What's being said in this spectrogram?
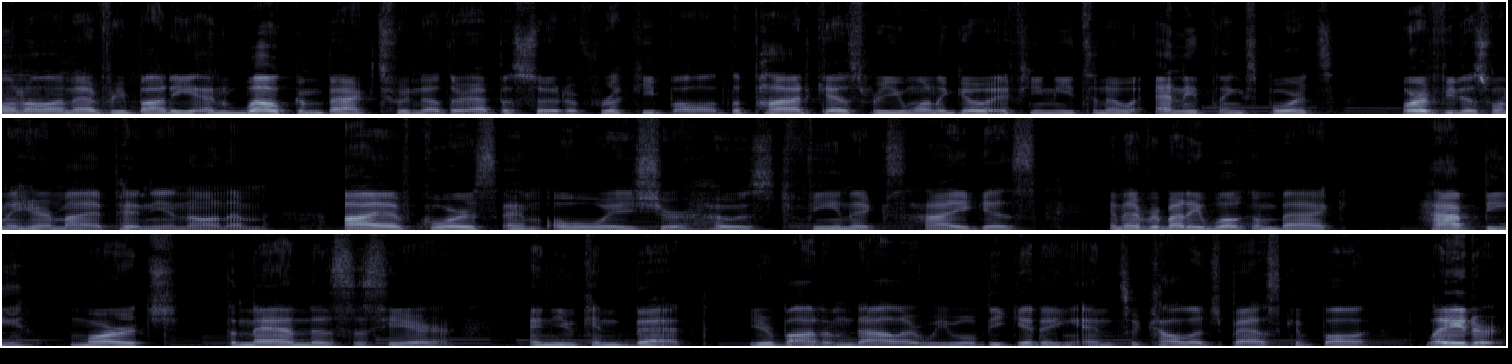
Going on, everybody, and welcome back to another episode of Rookie Ball, the podcast where you want to go if you need to know anything sports or if you just want to hear my opinion on them. I, of course, am always your host, Phoenix Higas, and everybody, welcome back. Happy March. The madness is here, and you can bet your bottom dollar we will be getting into college basketball later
